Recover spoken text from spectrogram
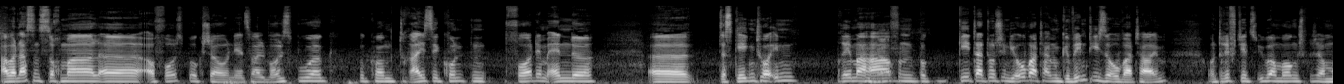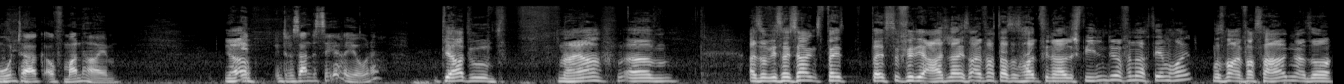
Aber lass uns doch mal äh, auf Wolfsburg schauen jetzt, weil Wolfsburg bekommt drei Sekunden vor dem Ende äh, das Gegentor in Bremerhaven, mhm. geht dadurch in die Overtime und gewinnt diese Overtime und trifft jetzt übermorgen, sprich am Montag, auf Mannheim. Ja. interessante Serie, oder? Ja, du, naja, ähm, Also wie soll ich sagen, das Beste für die Adler ist einfach, dass es Halbfinale spielen dürfen nach dem heute. Muss man einfach sagen. Also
